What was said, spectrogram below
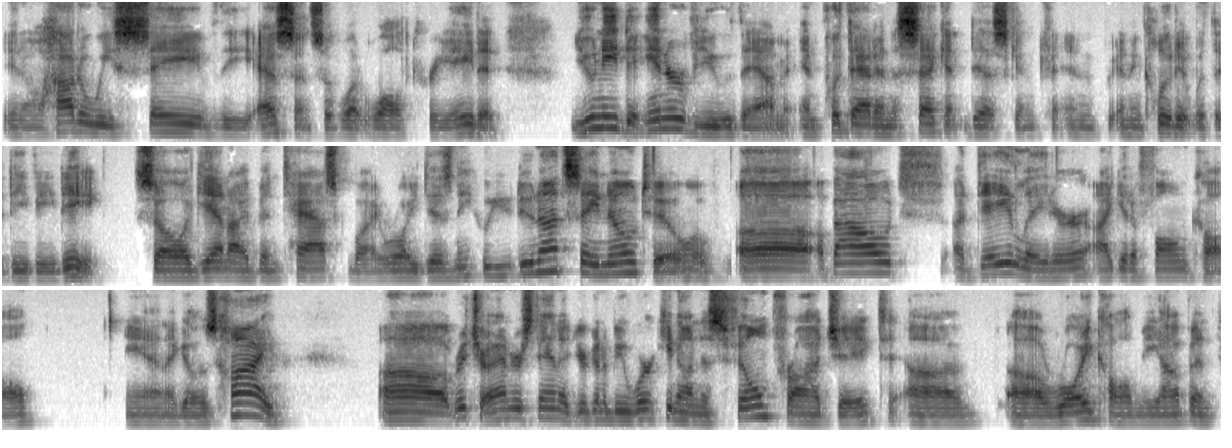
You know, how do we save the essence of what Walt created? You need to interview them and put that in a second disc and, and, and include it with the DVD. So again, I've been tasked by Roy Disney, who you do not say no to. Uh, about a day later, I get a phone call, and it goes, "Hi, uh, Richard. I understand that you're going to be working on this film project." Uh, uh, Roy called me up, and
